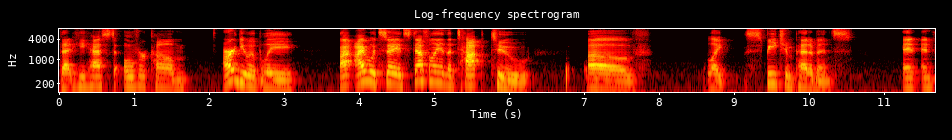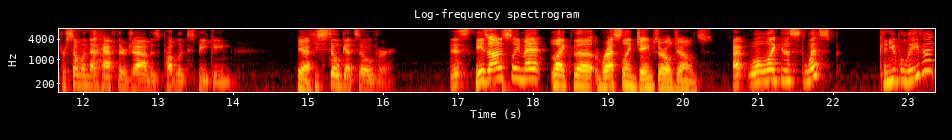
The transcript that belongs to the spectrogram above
that he has to overcome arguably I, I would say it's definitely in the top two of like speech impediments and and for someone that half their job is public speaking Yeah. he still gets over. And it's He's honestly, met like the wrestling James Earl Jones. I, well like this lisp. Can you believe it?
